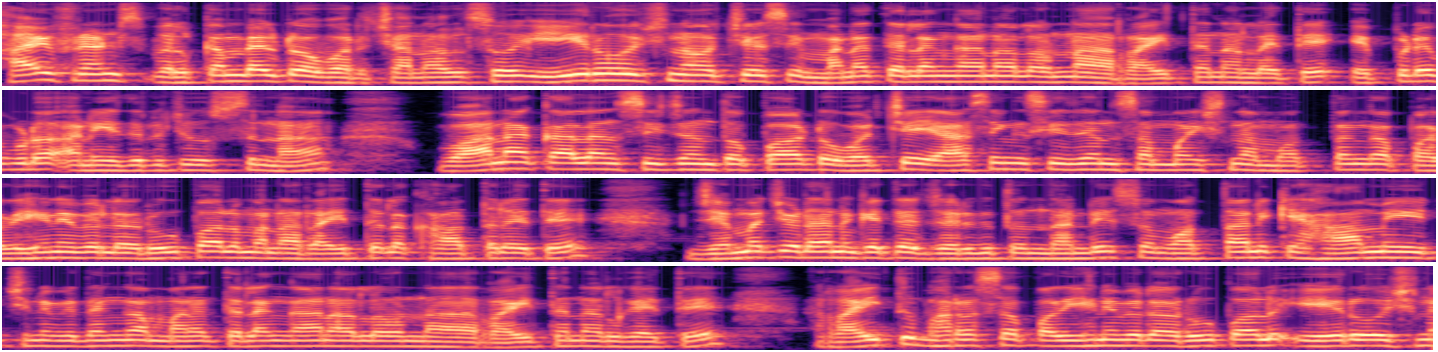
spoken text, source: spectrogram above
Hi friends welcome back to our channel. So ఈ రోజున వచ్చేసి మన తెలంగాణలో ఉన్న రైతన్నలు అయితే ఎప్పుడెప్పుడు అని ఎదురు చూస్తున్న వానాకాలం సీజన్తో పాటు వచ్చే యాసింగ్ సీజన్ సంబంధించిన మొత్తంగా పదిహేను వేల రూపాయలు మన రైతుల ఖాతాలు అయితే జమ చేయడానికి అయితే జరుగుతుందండి. సో మొత్తానికి హామీ ఇచ్చిన విధంగా మన తెలంగాణలో ఉన్న రైతన్నలకైతే అయితే రైతు భరోసా పదిహేను వేల రూపాయలు ఏ రోజున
